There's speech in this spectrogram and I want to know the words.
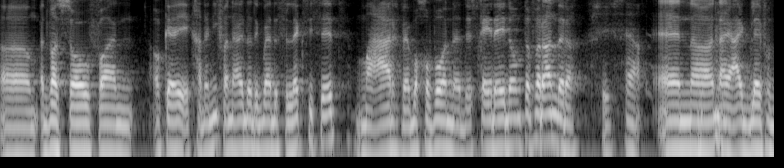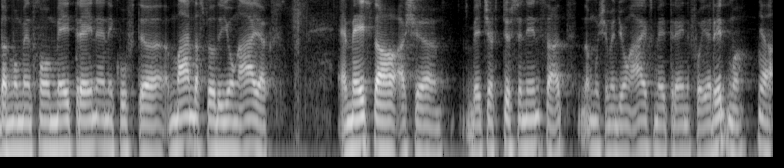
um, het was zo van oké, ik ga er niet vanuit dat ik bij de selectie zit, maar we hebben gewonnen, dus geen reden om te veranderen. Precies, ja. En nou ja, ik bleef op dat moment gewoon meetrainen en ik hoefde, maandag speelde Jong Ajax. En meestal als je een beetje ertussenin zat, dan moest je met Jong Ajax meetrainen voor je ritme. Ja.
